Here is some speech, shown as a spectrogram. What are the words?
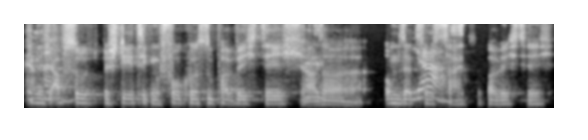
kann ich absolut bestätigen. Fokus super wichtig, also Umsetzungszeit ja. super wichtig.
